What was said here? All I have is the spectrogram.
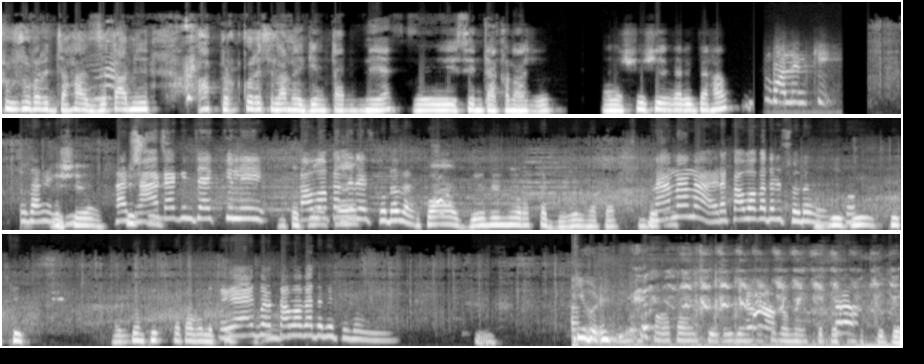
শ্বশুরবাড়ির জাহাজ যেটা আমি আপলোড করেছিলাম এই গেমটা নিয়ে। এই সিনটা এখন আসবে। শ্বশুর বাড়ির জাহাজ। এসে আর ঢাকা কিন্তু অ্যাকচুয়ালি এটা কি ছোট না না না এটা কাওয়াকাদের ছোট একদম ঠিক কথা বলেছি একবার কাওয়াকাদের ছোট ভাই কথা বলছি এই গেমটা কীভাবে করতে করতে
